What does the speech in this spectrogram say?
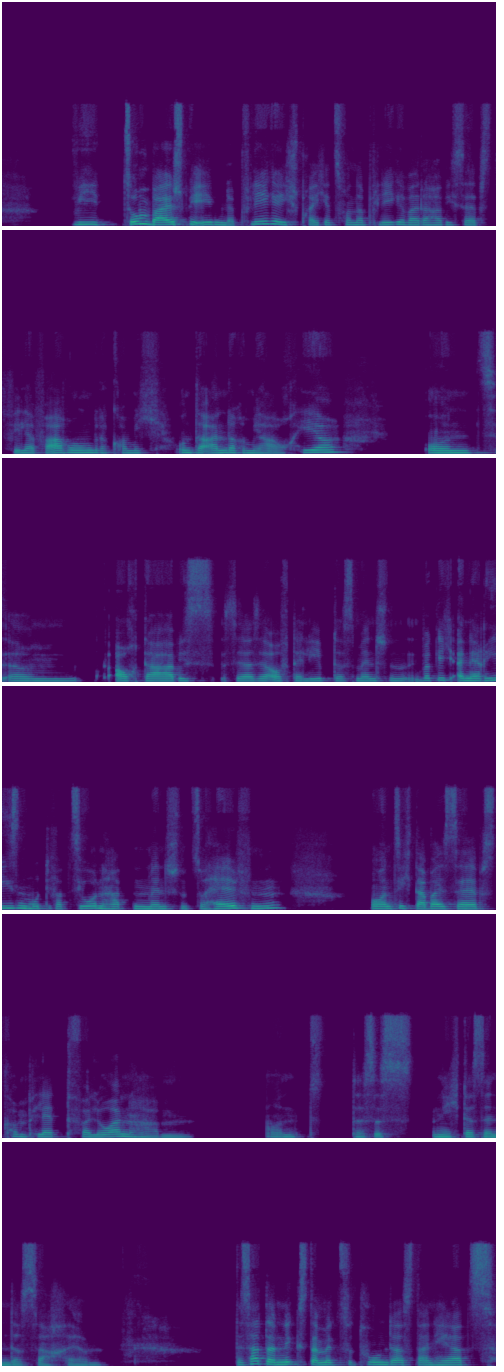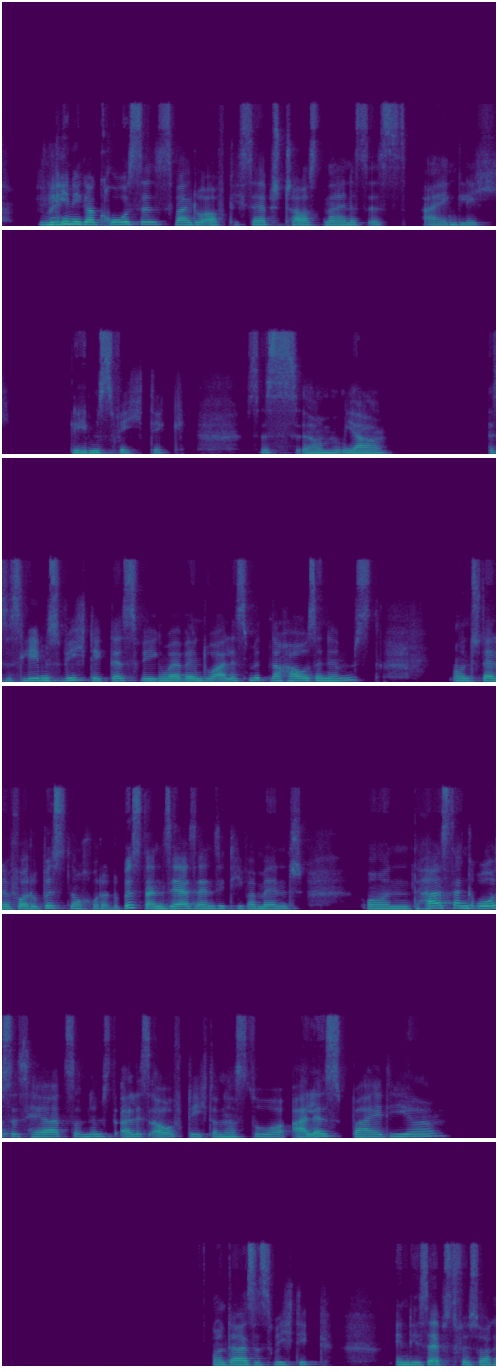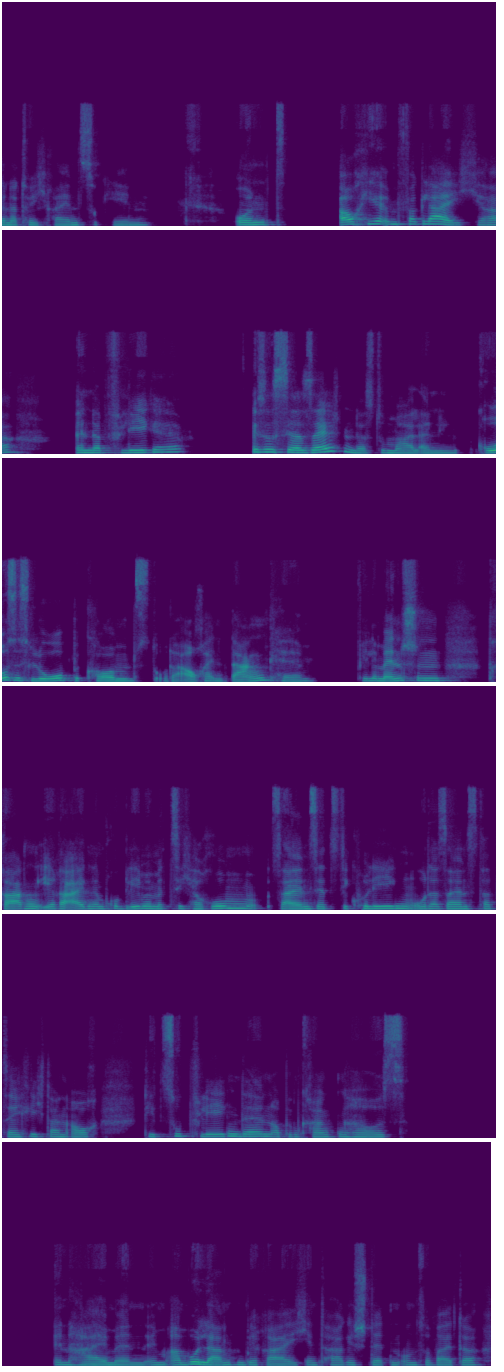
wie zum Beispiel eben der Pflege. Ich spreche jetzt von der Pflege, weil da habe ich selbst viel Erfahrung. Da komme ich unter anderem ja auch her. Und ähm, auch da habe ich es sehr, sehr oft erlebt, dass Menschen wirklich eine riesen Motivation hatten, Menschen zu helfen und sich dabei selbst komplett verloren haben. Und das ist nicht der Sinn der Sache. Das hat dann nichts damit zu tun, dass dein Herz weniger groß ist, weil du auf dich selbst schaust. Nein, es ist eigentlich lebenswichtig. Es ist, ähm, ja, es ist lebenswichtig deswegen, weil wenn du alles mit nach Hause nimmst und stell dir vor, du bist noch oder du bist ein sehr sensitiver Mensch und hast ein großes Herz und nimmst alles auf dich, dann hast du alles bei dir. Und da ist es wichtig, in die Selbstfürsorge natürlich reinzugehen. Und auch hier im Vergleich, ja, in der Pflege ist es sehr selten, dass du mal ein großes Lob bekommst oder auch ein Danke. Viele Menschen tragen ihre eigenen Probleme mit sich herum, seien es jetzt die Kollegen oder seien es tatsächlich dann auch die Zupflegenden, ob im Krankenhaus, in Heimen, im ambulanten Bereich, in Tagesstätten und so weiter.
